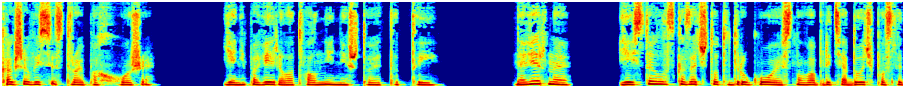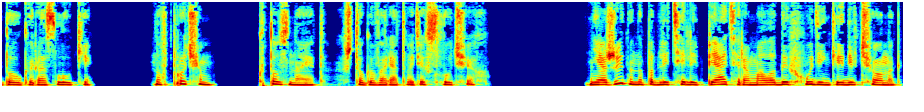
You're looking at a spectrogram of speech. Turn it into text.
Как же вы с сестрой похожи!» Я не поверила от волнения, что это ты. Наверное, Ей стоило сказать что-то другое, снова обретя дочь после долгой разлуки. Но, впрочем, кто знает, что говорят в этих случаях. Неожиданно подлетели пятеро молодых худеньких девчонок.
